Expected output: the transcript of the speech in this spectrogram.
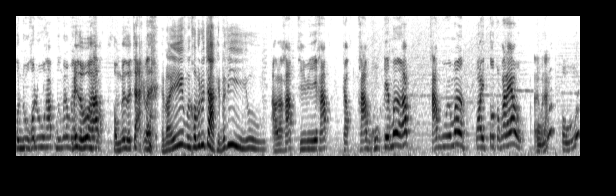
คนดูเขารู้ครับ มึงไม่ต้องปไม่รู้ครับ ผมไม่รู้จักเลย เห็นไหมมึงคนไม่รู้จักเห็นไหมพี่อยู่เอาละครับทีวีครับ กับไทม์คูเกมเมอร์ครับไทม์คูเกมเมอร์ปล่อยตัวออกมาแล้วอะไรวะนะโอ้ย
